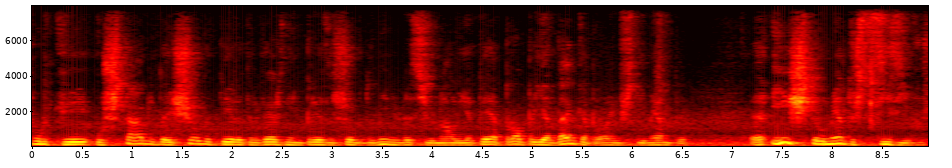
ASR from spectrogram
porque o Estado deixou de ter, através de empresas sob domínio nacional e até a própria banca para o investimento, uh, instrumentos decisivos.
